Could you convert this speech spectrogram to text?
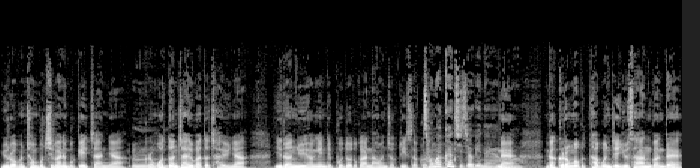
유럽은 전부 집안에 묶여 있지 않냐? 음. 그럼 어떤 자유가 더 자유냐? 이런 유형의 이제 보도가 나온 적도 있었거든요. 정확한 지적이네요. 네. 그러니까 그런 것하고 이제 유사한 건데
